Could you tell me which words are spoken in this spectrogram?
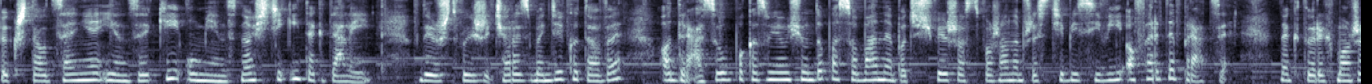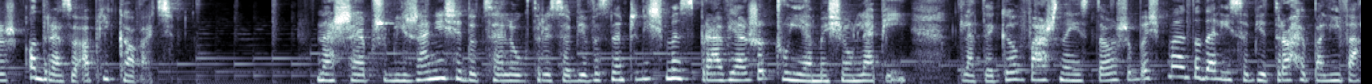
wykształcenie, języki, umiejętności itd. Gdy już Twój życiorys będzie gotowy, od razu pokazują się dopasowane pod świeżo stworzone przez Ciebie CV oferty pracy, na których możesz od razu aplikować. Nasze przybliżanie się do celu, który sobie wyznaczyliśmy, sprawia, że czujemy się lepiej. Dlatego ważne jest to, żebyśmy dodali sobie trochę paliwa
